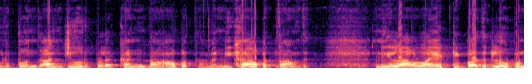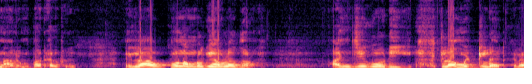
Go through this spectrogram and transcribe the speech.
உறுப்பு வந்து அஞ்சு உறுப்பில் கண் தான் ஆபத்தான மிக ஆபத்தானது. நிலாவெல்லாம் எட்டி பார்த்துட்டு லவ் பண்ண ஆரம்பிப்பார் அவர். நிலாவுக்கும் நம்மளுக்கும் எவ்வளோ தூரம்? அஞ்சு கோடி கிலோமீட்டரில் இருக்கிற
